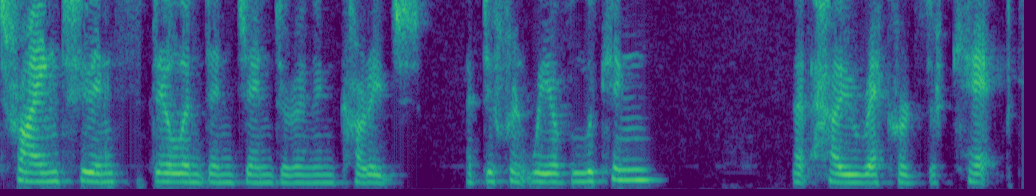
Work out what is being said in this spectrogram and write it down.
trying to instill and engender and encourage a different way of looking at how records are kept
